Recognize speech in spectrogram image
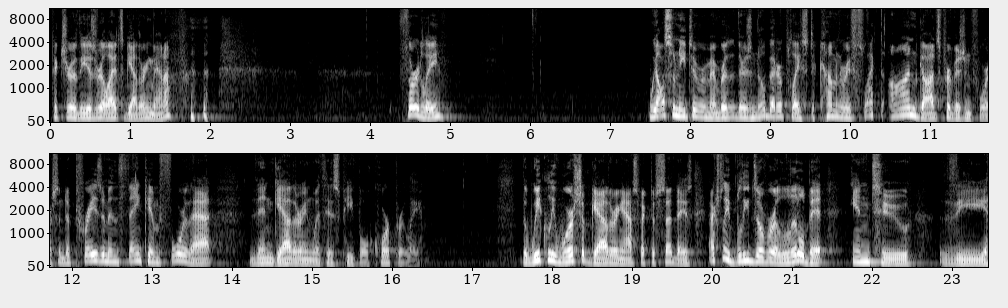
picture of the Israelites gathering manna. Thirdly, we also need to remember that there's no better place to come and reflect on God's provision for us and to praise Him and thank Him for that than gathering with His people corporately. The weekly worship gathering aspect of Sundays actually bleeds over a little bit into the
